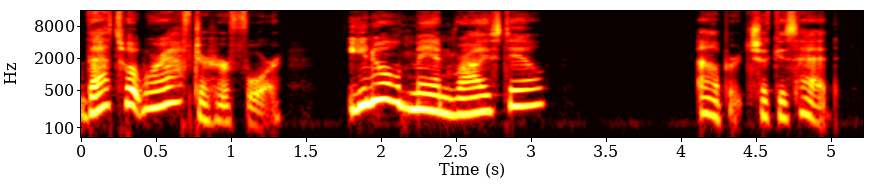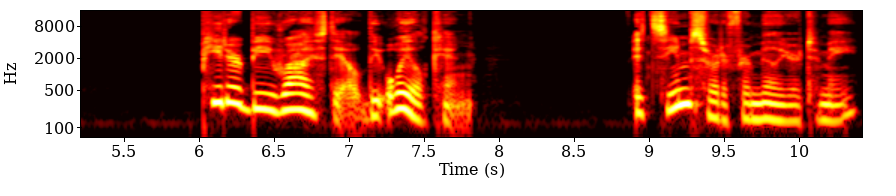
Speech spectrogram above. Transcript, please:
That's what we're after her for. You know old man Rysdale? Albert shook his head. Peter B. Rysdale, the oil king. It seems sort of familiar to me.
